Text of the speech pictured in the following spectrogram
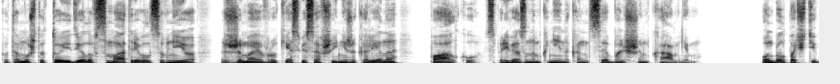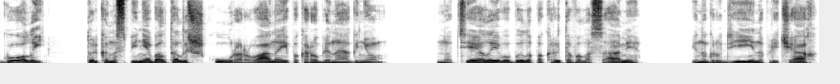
потому что то и дело всматривался в нее, сжимая в руке, свисавшей ниже колена, палку с привязанным к ней на конце большим камнем. Он был почти голый, только на спине болталась шкура, рваная и покоробленная огнем. Но тело его было покрыто волосами, и на груди, и на плечах,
